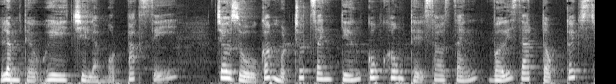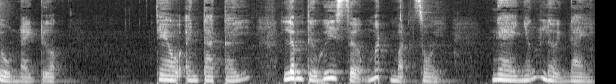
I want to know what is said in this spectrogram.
Lâm Thiểu Huy chỉ là một bác sĩ, cho dù có một chút danh tiếng cũng không thể so sánh với gia tộc cách xù này được. Theo anh ta thấy, Lâm Tiểu Huy sợ mất mật rồi. Nghe những lời này.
